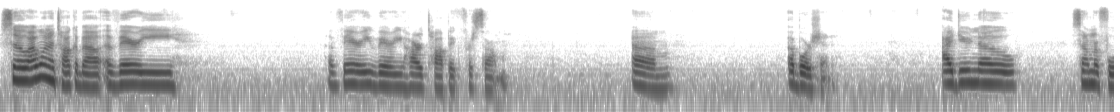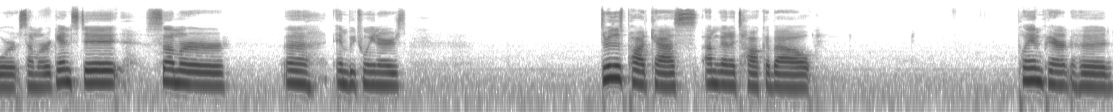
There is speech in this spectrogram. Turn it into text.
So I want to talk about a very a very very hard topic for some. Um abortion. I do know some are for it, some are against it, some are uh in betweeners. Through this podcast, I'm going to talk about Planned Parenthood,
